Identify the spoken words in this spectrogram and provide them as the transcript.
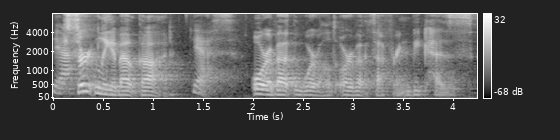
Yeah. Certainly about God. Yes. Or about the world, or about suffering, because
